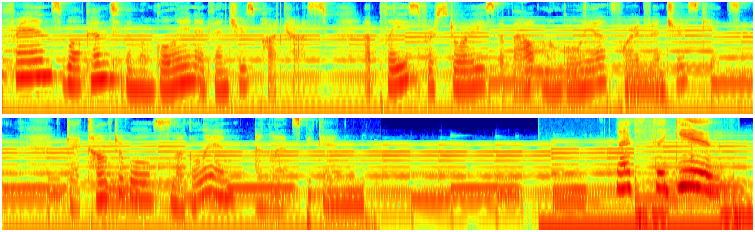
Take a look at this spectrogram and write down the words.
friends. Welcome to the Mongolian Adventures Podcast, a place for stories about Mongolia for adventurous kids. Get comfortable, snuggle in, and let's begin. Let's begin.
